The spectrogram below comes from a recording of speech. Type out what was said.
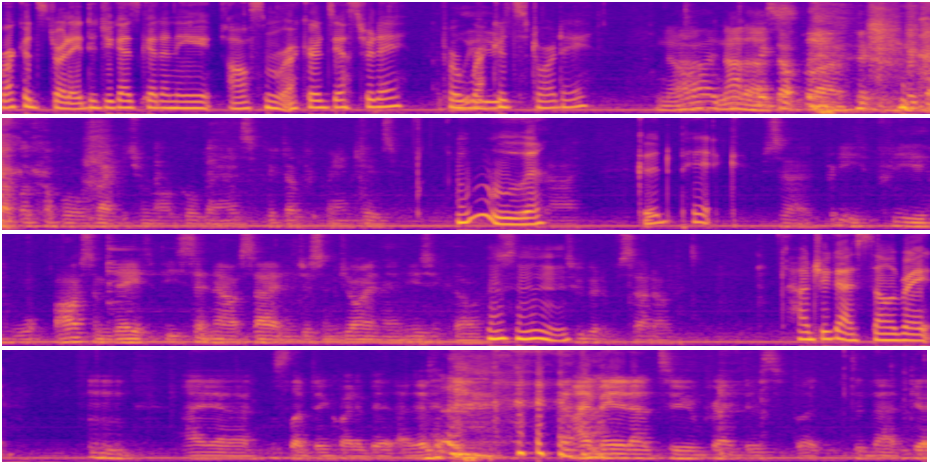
record store day. Did you guys get any awesome records yesterday for believe- record store day? no, Uh, not picked us. Up, uh, picked, picked up a couple of records from local bands. Picked up for grandkids. Ooh, Uh, good pick. It was a pretty, pretty awesome day to be sitting outside and just enjoying that music, though. It's Mhm. too good of a setup. How'd you guys celebrate? I uh, slept in quite a bit. I didn't. I made it out to practice, but did not go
